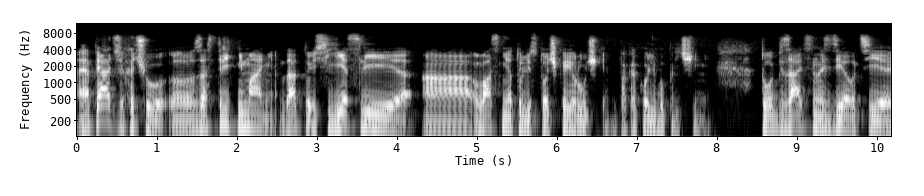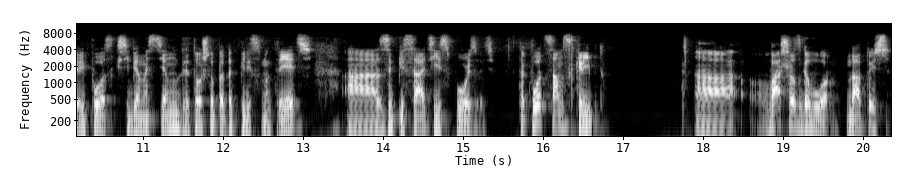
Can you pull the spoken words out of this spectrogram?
И опять же хочу э, заострить внимание, да, то есть если э, у вас нету листочка и ручки по какой-либо причине, то обязательно сделайте репост к себе на стену для того, чтобы это пересмотреть, а, записать и использовать. Так вот, сам скрипт. Ваш разговор, да, то есть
